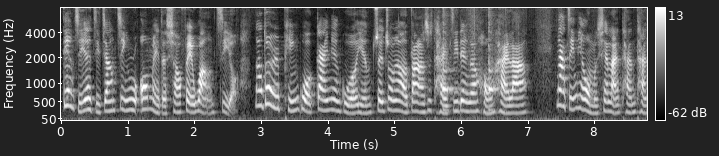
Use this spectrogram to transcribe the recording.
电子业即将进入欧美的消费旺季哦。那对于苹果概念股而言，最重要的当然是台积电跟红海啦。那今天我们先来谈谈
